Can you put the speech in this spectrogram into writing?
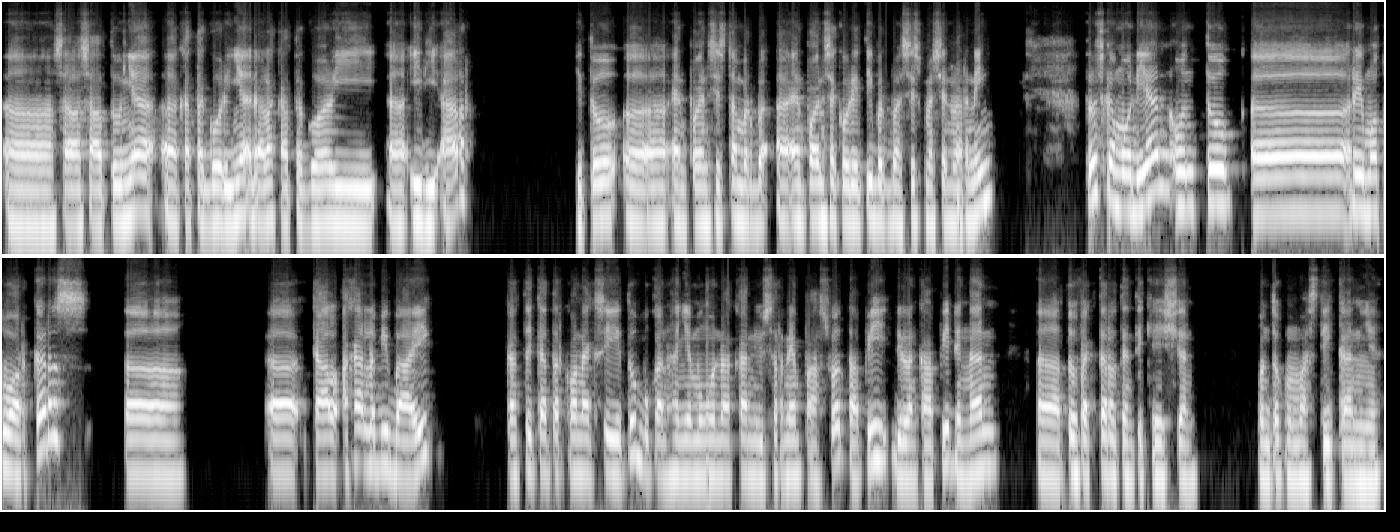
Uh, salah satunya uh, kategorinya adalah kategori uh, EDR itu uh, endpoint system berba, uh, endpoint security berbasis machine learning. Terus kemudian untuk uh, remote workers uh, uh, akan lebih baik ketika terkoneksi itu bukan hanya menggunakan username password tapi dilengkapi dengan uh, two factor authentication untuk memastikannya.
